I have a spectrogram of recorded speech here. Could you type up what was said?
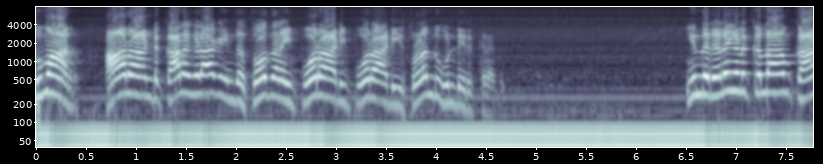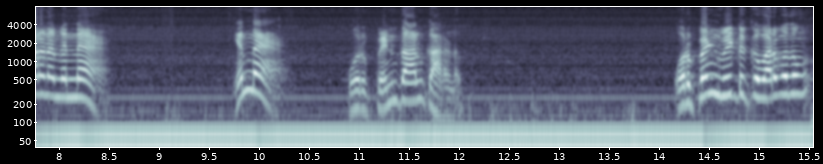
சுமார் ஆறு ஆண்டு காலங்களாக இந்த சோதனை போராடி போராடி சுழந்து கொண்டு இருக்கிறது. இந்த நிலைகளுக்கெல்லாம் காரணம் என்ன? என்ன? ஒரு பெண்தான் காரணம். ஒரு பெண் வீட்டுக்கு வருவதும்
